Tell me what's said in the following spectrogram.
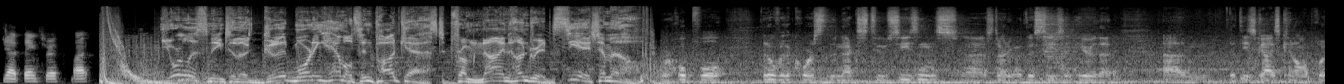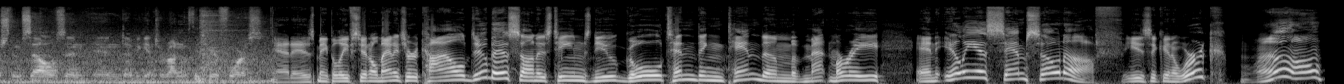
Yeah, thanks, Rick. Bye. You're listening to the Good Morning Hamilton podcast from 900 CHML. We're hopeful that over the course of the next two seasons, uh, starting with this season here, that um, that these guys can all push themselves and, and uh, begin to run with it here for us. That is Maple Leafs general manager Kyle Dubas on his team's new goaltending tandem of Matt Murray and Ilya Samsonov. Is it going to work? Well,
